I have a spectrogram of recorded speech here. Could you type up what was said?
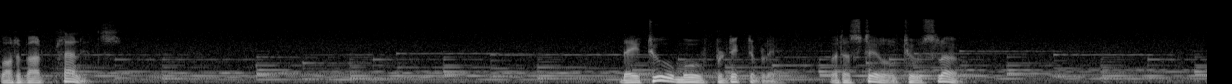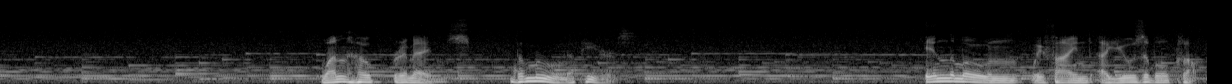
What about planets? They too move predictably, but are still too slow. One hope remains. The moon appears. In the moon, we find a usable clock.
